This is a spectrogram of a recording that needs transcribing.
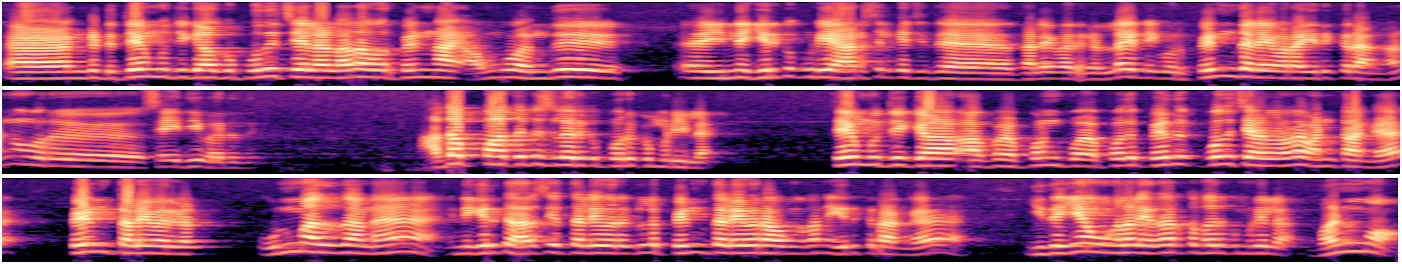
அங்கிட்டு தேமுதிகவுக்கு பொதுச் செயலாளராக ஒரு பெண் அவங்க வந்து இன்னைக்கு இருக்கக்கூடிய அரசியல் கட்சி த- தலைவர்கள்ல இன்னைக்கு ஒரு பெண் தலைவராக இருக்கிறாங்கன்னு ஒரு செய்தி வருது. அதை பார்த்துட்டு சிலருக்கு பொறுக்க முடியல. தேமுதிக பொன் பொது பொதுச் செயலாளராக வந்துட்டாங்க. பெண் தலைவர்கள் உண்மை அதுதானே. இன்னைக்கு இருக்க அரசியல் தலைவர்கள்ல பெண் தலைவர் அவங்க தானே இருக்கிறாங்க. இதை ஏன் உங்களால் யதார்த்தமா இருக்க முடியல? வன்மம்.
